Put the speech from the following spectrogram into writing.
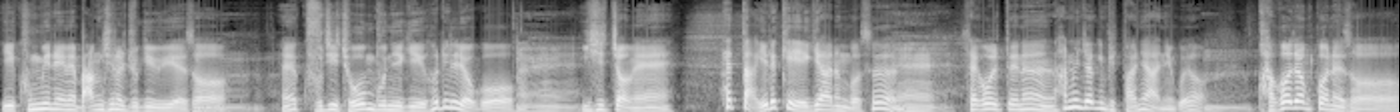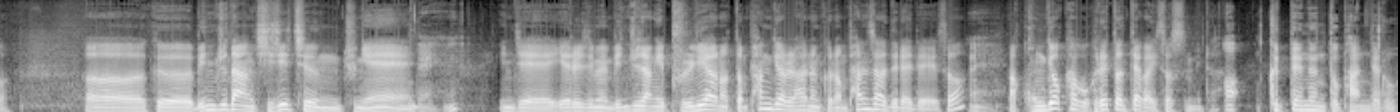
이 국민의힘에 망신을 주기 위해서 음. 예, 굳이 좋은 분위기 흐리려고 네. 이 시점에 했다 이렇게 얘기하는 것은 네. 제가 볼 때는 합리적인 비판이 아니고요. 음. 과거 정권에서 어 그 민주당 지지층 중에 네. 이제 예를 들면 민주당이 불리한 어떤 판결을 하는 그런 판사들에 대해서 네. 막 공격하고 그랬던 때가 있었습니다. 아, 그때는 또 반대로.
